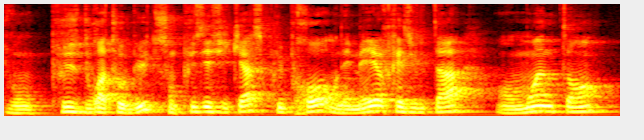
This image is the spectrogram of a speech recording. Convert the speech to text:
vont plus droit au but, sont plus efficaces, plus pro, ont des meilleurs résultats en moins de temps,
